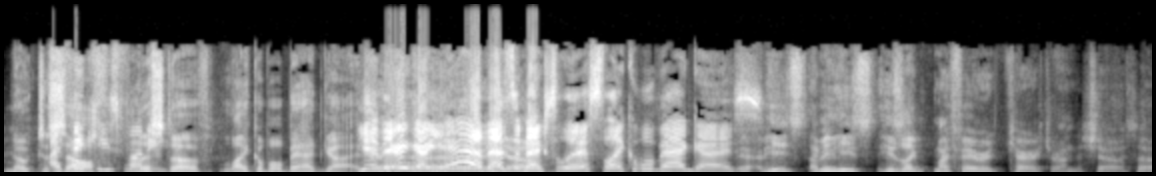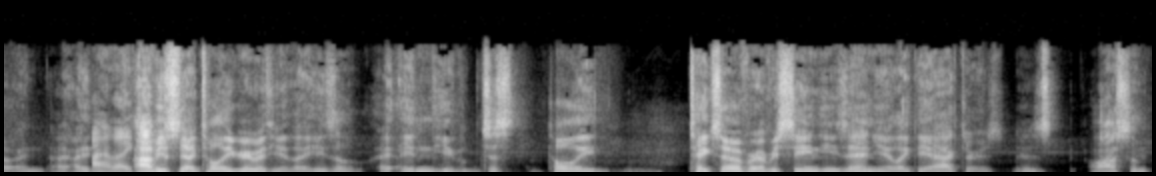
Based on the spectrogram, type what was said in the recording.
Note to I think self, he's funny. list of likable bad guys. Yeah, there you go. Yeah, there you that's the next list. Likable bad guys. Yeah, he's. I mean, he's he's like my favorite character on the show. So, and I, I, I like him. obviously I totally agree with you. Like he's a, and he just totally takes over every scene he's in. You know, like the actor is is awesome.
